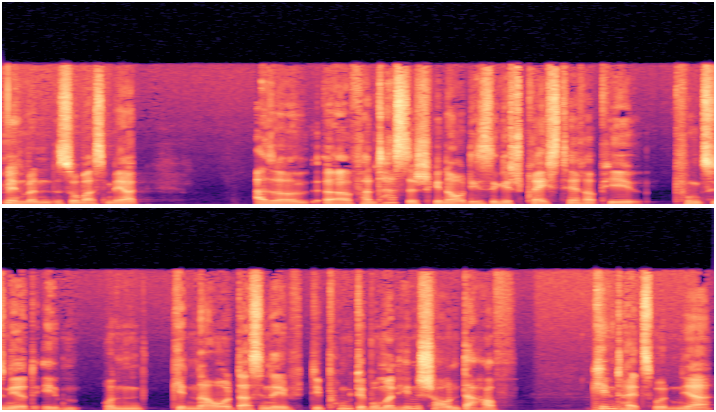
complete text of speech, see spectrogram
wenn ja. man sowas merkt. Also äh, fantastisch. Genau diese Gesprächstherapie funktioniert eben. Und genau das sind die Punkte, wo man hinschauen darf. Kindheitswunden, ja.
